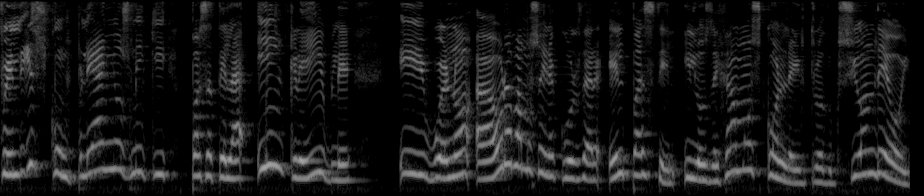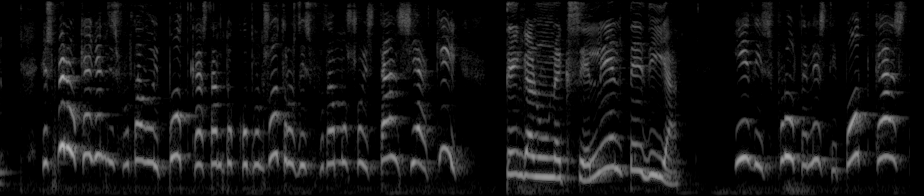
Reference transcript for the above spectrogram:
feliz cumpleaños, Mickey. Pásatela increíble. Y bueno, ahora vamos a ir a cortar el pastel y los dejamos con la introducción de hoy. Espero que hayan disfrutado el podcast tanto como nosotros disfrutamos su estancia aquí. Tengan un excelente día. Y disfruten este podcast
